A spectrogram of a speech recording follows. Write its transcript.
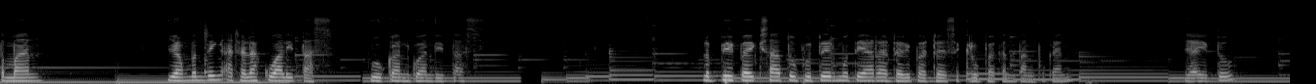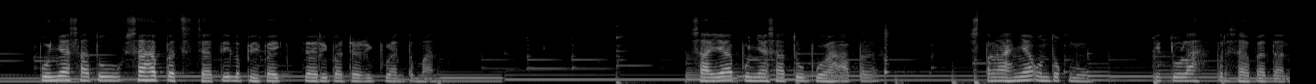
Teman, yang penting adalah kualitas, bukan kuantitas. Lebih baik satu butir mutiara daripada segerobak kentang, bukan? Yaitu punya satu sahabat sejati lebih baik daripada ribuan teman. Saya punya satu buah apel, setengahnya untukmu. Itulah persahabatan.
